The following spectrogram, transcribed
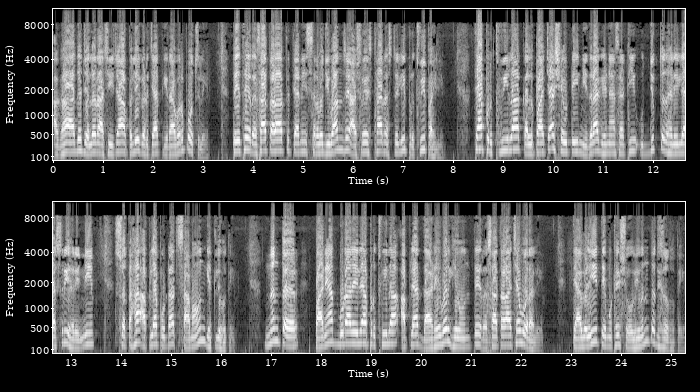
अगाध जलराशीच्या पलीकडच्या तीरावर पोचले. तेथे रसातळात त्यांनी सर्व जीवांचे आश्रयस्थान असलेली पृथ्वी पाहिली. त्या पृथ्वीला कल्पाच्या शेवटी निद्रा घेण्यासाठी उद्युक्त झालेल्या श्रीहरींनी स्वतः आपल्या पोटात सामावून घेतले होते. नंतर पाण्यात बुडालेल्या पृथ्वीला आपल्या दाढेवर घेऊन ते रसातळाच्या वर आले. त्यावेळी ते मोठे शोभिवंत दिसत होते.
